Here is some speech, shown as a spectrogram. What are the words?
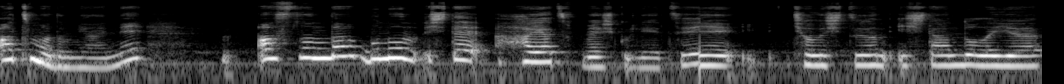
Atmadım yani aslında bunun işte hayat meşguliyeti, çalıştığın işten dolayı,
